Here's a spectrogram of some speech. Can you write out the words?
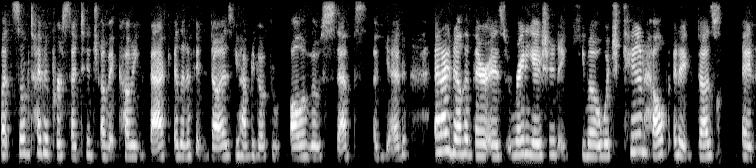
but some type of percentage of it coming back and then if it does you have to go through all of those steps again. And I know that there is radiation and chemo which can help and it does and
